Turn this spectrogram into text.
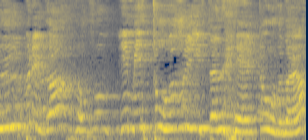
Ut brygga. Og I mitt hode så gikk den helt til Hovedøya.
